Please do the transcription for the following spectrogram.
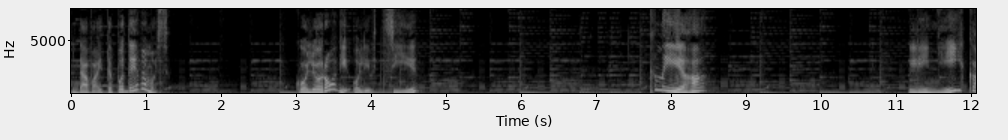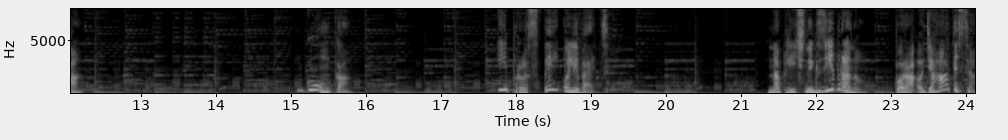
Давайте подивимось. Кольорові олівці, книга, лінійка, гумка і простий олівець. Наплічник зібрано. Пора одягатися.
